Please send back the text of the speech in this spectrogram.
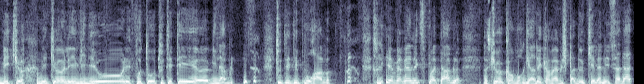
mais que, les vidéos, les photos, tout était euh, minable. tout était pourrave. Il n'y avait rien d'exploitable. Parce que quand vous regardez quand même, je sais pas de quelle année ça date,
